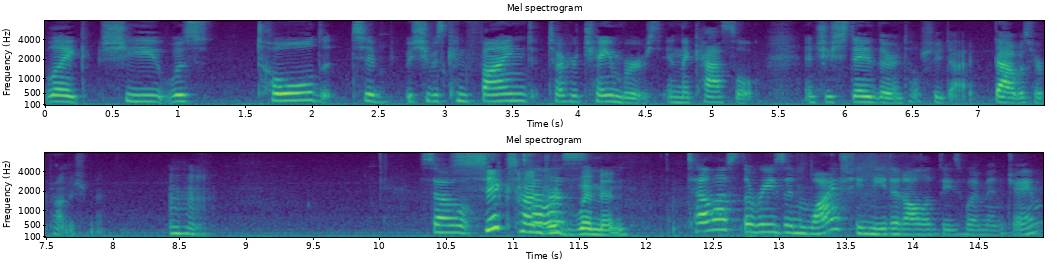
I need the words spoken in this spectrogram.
like, she was told to, she was confined to her chambers in the castle, and she stayed there until she died. That was her punishment. Mm-hmm. So tell 600 us- women. tell us the reason why she needed all of these women, James.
